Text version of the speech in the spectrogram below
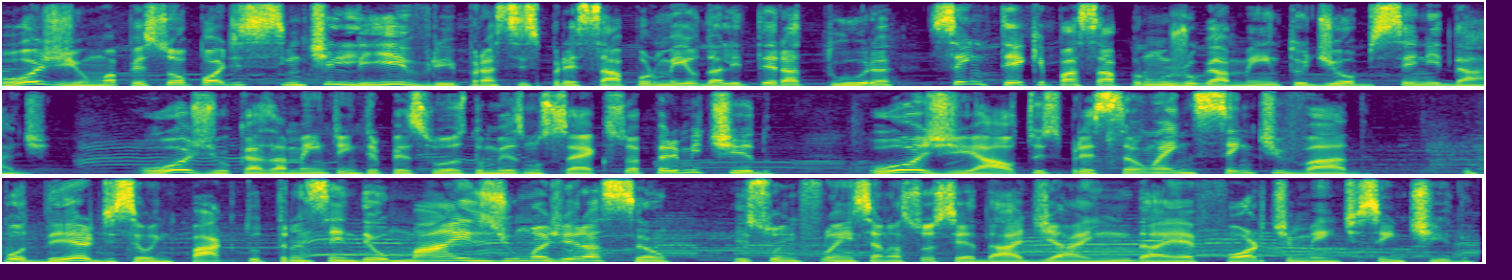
Hoje, uma pessoa pode se sentir livre para se expressar por meio da literatura sem ter que passar por um julgamento de obscenidade. Hoje, o casamento entre pessoas do mesmo sexo é permitido. Hoje, a autoexpressão é incentivada. O poder de seu impacto transcendeu mais de uma geração e sua influência na sociedade ainda é fortemente sentida.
